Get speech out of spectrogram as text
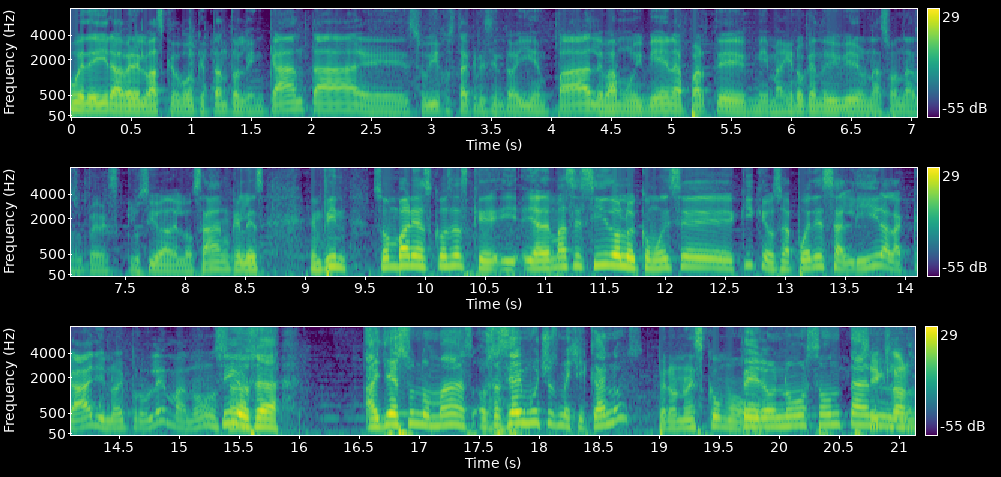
puede ir a ver el básquetbol que tanto le encanta, eh, su hijo está creciendo ahí en paz, le va muy bien, aparte me imagino que han de vivir en una zona súper exclusiva de Los Ángeles, en fin, son varias cosas que, y, y además es ídolo y como dice Quique, o sea, puede salir a la calle, no hay problema, ¿no? O sí, sea, o sea, allá es uno más. O sea, sí hay muchos mexicanos, pero no es como... pero no son tan Sí, claro.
